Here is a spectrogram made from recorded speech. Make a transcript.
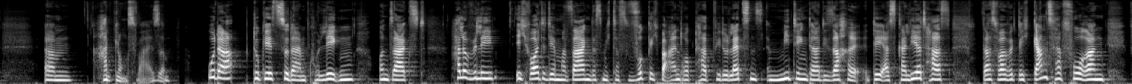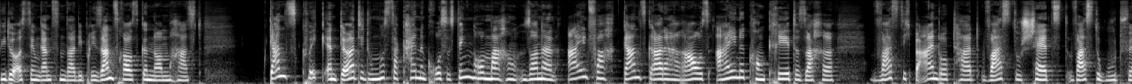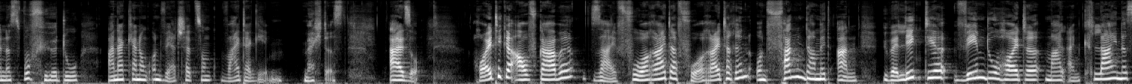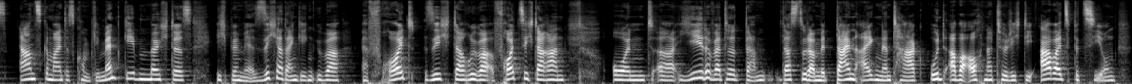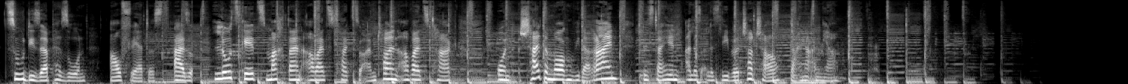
ähm, Handlungsweise. Oder du gehst zu deinem Kollegen und sagst, hallo Willi, ich wollte dir mal sagen, dass mich das wirklich beeindruckt hat, wie du letztens im Meeting da die Sache deeskaliert hast. Das war wirklich ganz hervorragend, wie du aus dem Ganzen da die Brisanz rausgenommen hast ganz quick and dirty. Du musst da kein großes Ding drum machen, sondern einfach ganz gerade heraus eine konkrete Sache, was dich beeindruckt hat, was du schätzt, was du gut findest, wofür du Anerkennung und Wertschätzung weitergeben möchtest. Also, Heutige Aufgabe, sei Vorreiter, Vorreiterin und fang damit an. Überleg dir, wem du heute mal ein kleines, ernst gemeintes Kompliment geben möchtest. Ich bin mir sicher, dein Gegenüber erfreut sich darüber, freut sich daran. Und äh, jede Wette, dass du damit deinen eigenen Tag und aber auch natürlich die Arbeitsbeziehung zu dieser Person aufwertest. Also los geht's, mach deinen Arbeitstag zu einem tollen Arbeitstag und schalte morgen wieder rein. Bis dahin, alles, alles Liebe. Ciao, ciao, deine Anja.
